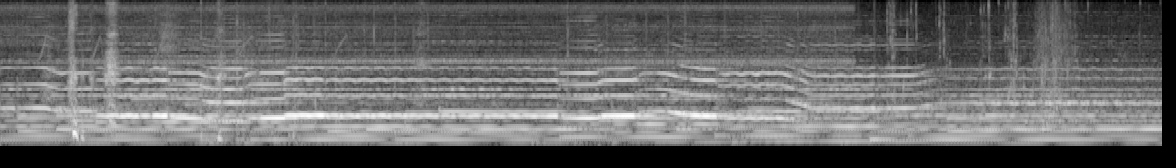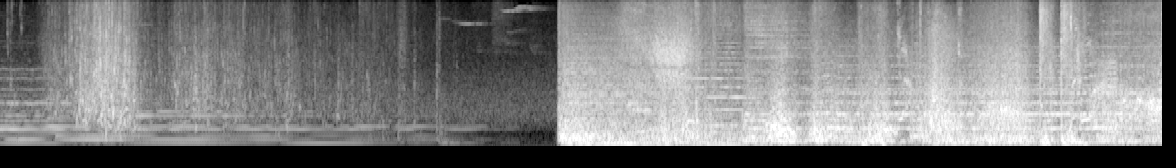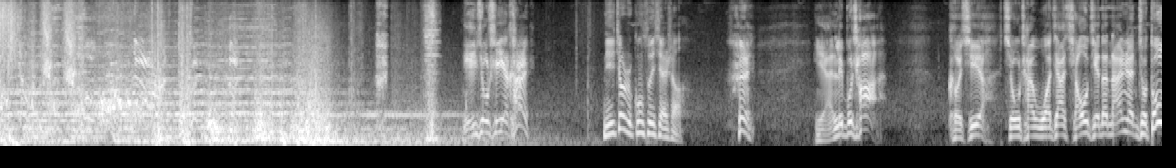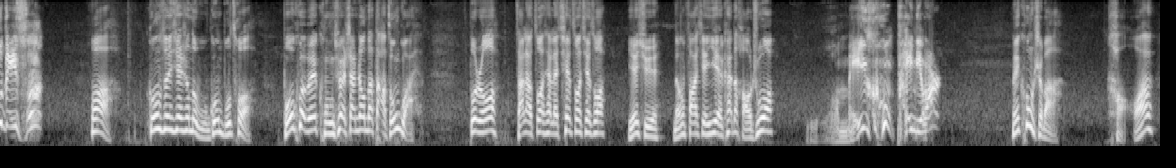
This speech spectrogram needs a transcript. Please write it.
是公孙先生。哼，眼力不差，可惜啊，纠缠我家小姐的男人就都得死。哇，公孙先生的武功不错，不愧为孔雀山庄的大总管。不如咱俩坐下来切磋切磋，也许能发现叶开的好处哦。我没空陪你玩，没空是吧？好啊。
